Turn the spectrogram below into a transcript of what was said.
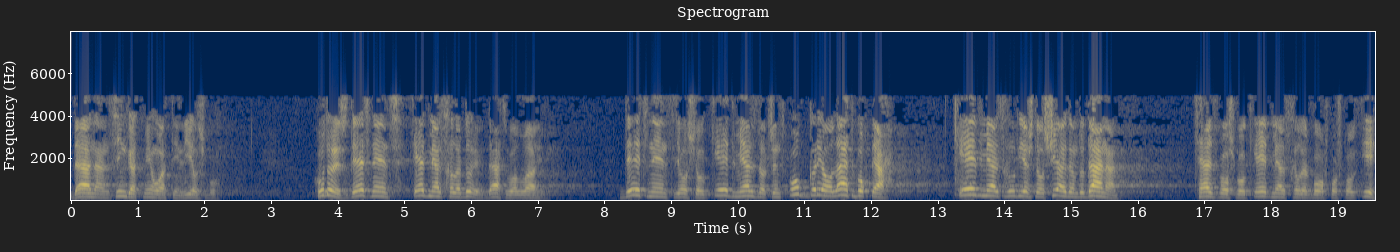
دانان سينغت ميهواتين ليلش بو. هدوش ديت نينس كيد ميرس خلر دوي. دات والله. ديت نينس يوشل كيد ميرزل چنس اوغري اولات بوقتح كيد ميرس خل ديشتل شي آدم دو دانان تاز بوش بول كيد ميرس خلر بوش بوش بول إيه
